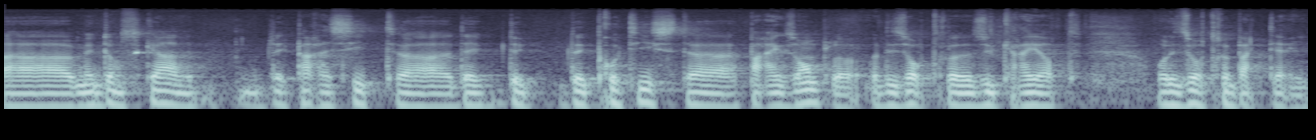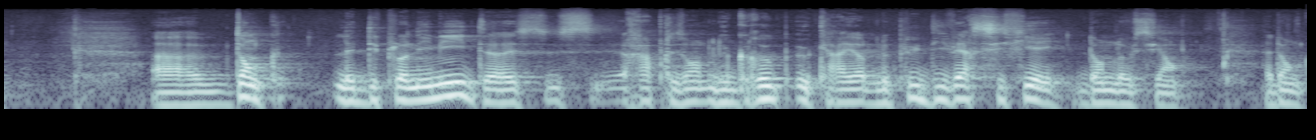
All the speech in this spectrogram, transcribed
mais dans ce cas, les parasites des, des, protistes, par exemple, ou des autres eucaryotes, ou les autres bactéries. Euh, donc, les diplonémides euh, représentent le groupe eucaryote le plus diversifié dans l'océan. Donc,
